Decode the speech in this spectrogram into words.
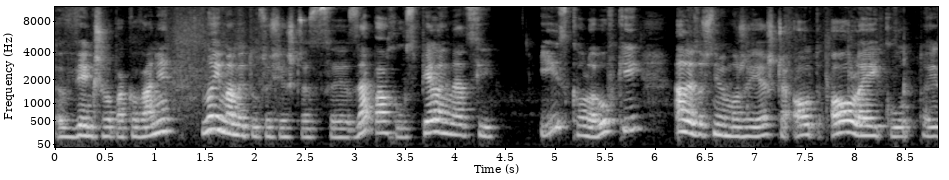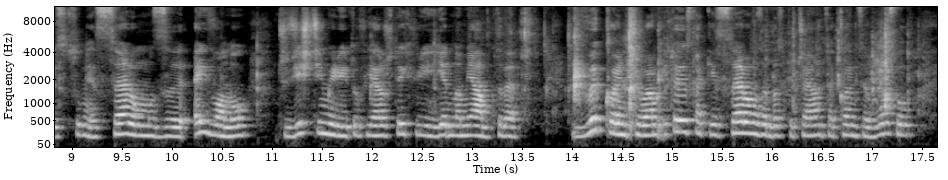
w większe opakowanie. No i mamy tu coś jeszcze z zapachów, z pielęgnacji i z kolorówki, ale zaczniemy może jeszcze od olejku. To jest w sumie serum z Avonu, 30 ml. Ja już w tej chwili jedno miałam, które wykończyłam i to jest takie serum zabezpieczające końce włosów.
